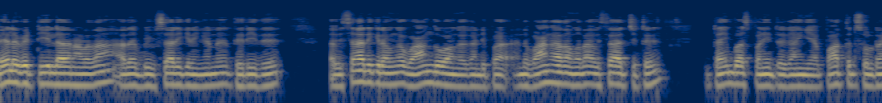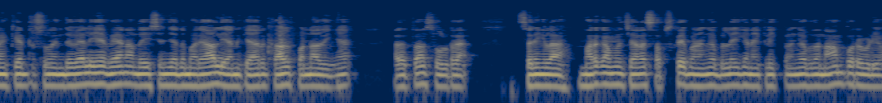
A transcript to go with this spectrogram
வேலை வெட்டி இல்லாதனால தான் அதை அப்படி விசாரிக்கிறீங்கன்னு தெரியுது. விசாரிக்கிறவங்க வாங்குவாங்க கண்டிப்பாக இந்த வாங்காதவங்க தான் விசாரிச்சுட்டு டைம் பாஸ் பண்ணிகிட்டு இருக்காங்க. பார்த்துட்டு சொல்கிறேன் கேட்டு சொல்கிறேன் இந்த வேலையே வேணாம். தயவு செஞ்சு அந்த மாதிரி ஆள் எனக்கு யாரும் கால் பண்ணாதீங்க. அதை தான் சொல்கிறேன் சரிங்களா? மறக்காமல் சேனலை சப்ஸ்கிரைப் பண்ணுங்கள் பெல் ஐக்கனை கிளிக் பண்ணுங்கள் அப்போ தான் நான் போகிற வீடியோ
